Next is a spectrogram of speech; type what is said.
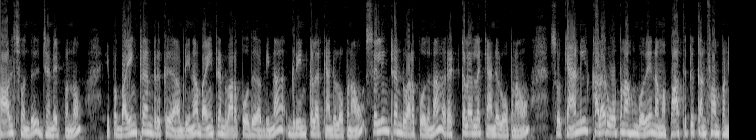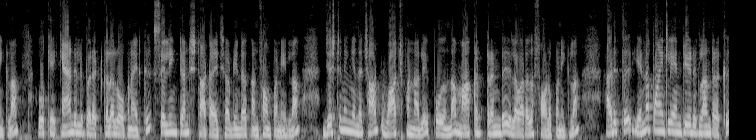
கால்ஸ் வந்து ஜென்ரேட் பண்ணும். இப்போ பையிங் ட்ரெண்ட் இருக்குது அப்படின்னா பையிங் ட்ரெண்ட் வரப்போகுது அப்படின்னா க்ரீன் கலர் கேண்டில் ஓப்பன் ஆகும். செல்லிங் ட்ரெண்ட் வரப்போகுதுன்னா ரெட் கலரில் கேண்டில் ஓப்பன் ஆகும். ஸோ கேண்டில் கலர் ஓப்பன் ஆகும்போதே நம்ம பார்த்துட்டு கன்ஃபார்ம் பண்ணிக்கலாம். ஓகே கேண்டில் இப்போ ரெட் கலர் ஓப்பன் ஆயிருக்கு. செல்லிங் ட்ரெண்ட் ஸ்டார்ட் ஆயிடுச்சு அப்படின்றத கன்ஃபார்ம் பண்ணிடலாம். ஜஸ்ட் நீங்கள் இந்த சார்ட் வாட்ச் பண்ணாலே போதும் தான். மார்க்கெட் ட்ரெண்டு இதில் வரதை ஃபாலோ பண்ணிக்கலாம். அடுத்து என்ன பாயிண்ட்டில் என்ட்ரி எடுக்கலான்றக்கு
